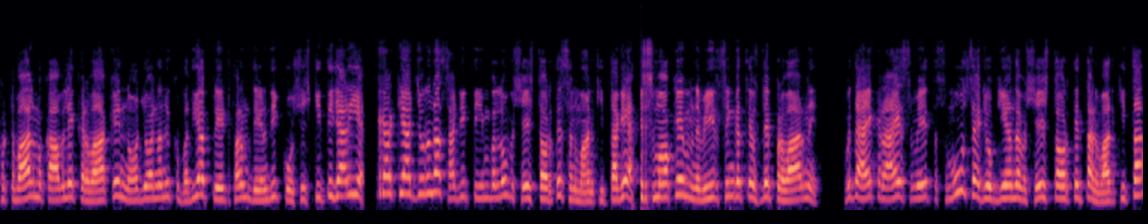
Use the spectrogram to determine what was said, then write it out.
ਫੁੱਟਬਾਲ ਮੁਕਾਬਲੇ ਕਰਵਾ ਕੇ ਨੌਜਵਾਨਾਂ ਨੂੰ ਇੱਕ ਵਧੀਆ ਪਲੇਟਫਾਰਮ ਦੇਣ ਦੀ ਕੋਸ਼ਿਸ਼ ਕੀਤੀ ਜਾ ਰਹੀ ਹੈ। ਇਸ ਕਰਕੇ ਅੱਜ ਉਹਨਾਂ ਦਾ ਸਾਡੀ ਟੀਮ ਵੱਲੋਂ ਵਿਸ਼ੇਸ਼ ਤੌਰ ਤੇ ਸਨਮਾਨ ਕੀਤਾ ਗਿਆ। ਇਸ ਮੌਕੇ ਮਨਵੀਰ ਸਿੰਘ ਅਤੇ ਉਸਦੇ ਪਰਿਵਾਰ ਨੇ ਵਿਧਾਇਕ ਰਾਏ ਸਮੇਤ ਸਮੂਹ ਸਹਿਯੋਗੀਆਂ ਦਾ ਵਿਸ਼ੇਸ਼ ਤੌਰ ਤੇ ਧੰਨਵਾਦ ਕੀਤਾ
